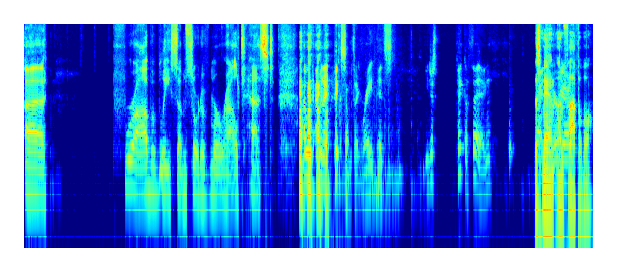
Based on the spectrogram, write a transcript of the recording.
Uh, probably some sort of morale test. I would I mean I'd pick something, right? It's you just pick a thing. This Right, man here we are. unflappable.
